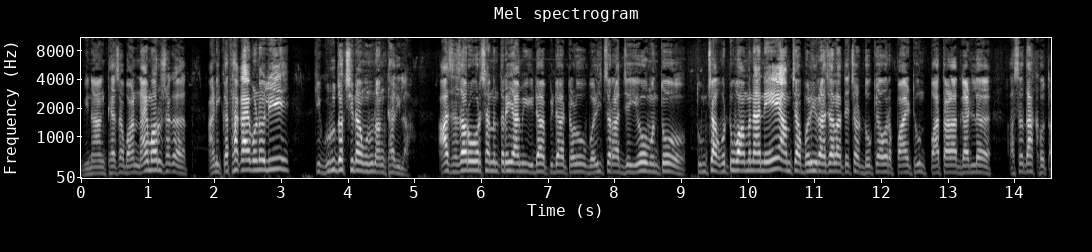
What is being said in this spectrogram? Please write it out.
बिना अंगठ्याचा बाण नाही मारू शकत. आणि कथा काय बनवली? की गुरुदक्षिणा म्हणून अंगठा दिला. आज हजारो वर्षानंतरही आम्ही इडा पिडा टळो बळीचं राज्य येऊ म्हणतो. तुमच्या वटुवामनाने आमच्या बळीराजाला त्याच्या डोक्यावर पाय ठेवून पाताळात गाडलं असं दाखवता.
